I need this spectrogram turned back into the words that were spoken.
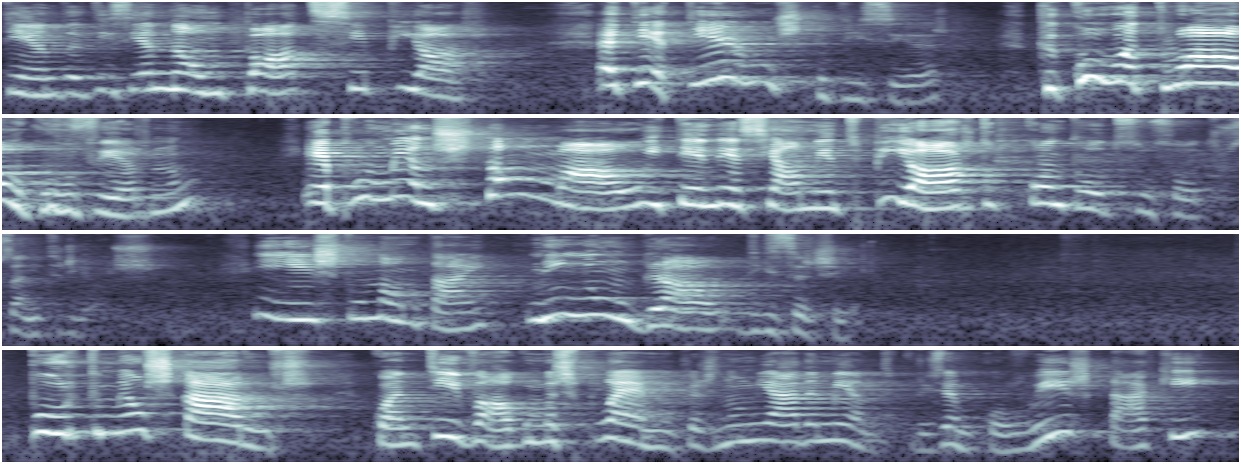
tende a dizer não pode ser pior. Até termos que dizer que com o atual governo é pelo menos tão mau e tendencialmente pior do que com todos os outros anteriores. E isto não tem nenhum grau de exagero. Porque, meus caros, quando tive algumas polémicas, nomeadamente, por exemplo, com o Luís, que está aqui,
